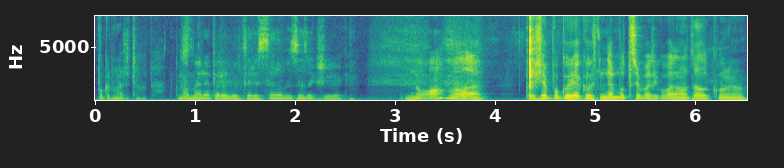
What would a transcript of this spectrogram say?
Pokud máte Dolby Atmos. Máme reproduktory z televize, takže jak... No, ale. Takže pokud jako nepotřebujete kupovat na telku, no.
